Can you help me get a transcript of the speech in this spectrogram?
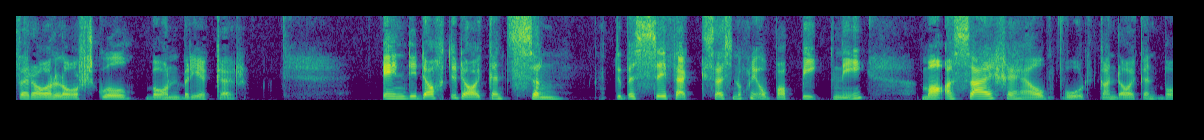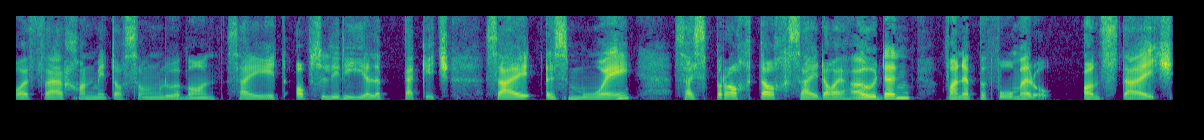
vir haar laerskool baanbreker. En die dag toe daai kind sing, toe besef ek sy's nog nie op haar piek nie, maar as sy gehelp word, kan daai kind baie ver gaan met haar sangloopbaan. Sy het absoluut die hele package. Sy is mooi, sy's pragtig, sy het daai houding van 'n performer on stage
